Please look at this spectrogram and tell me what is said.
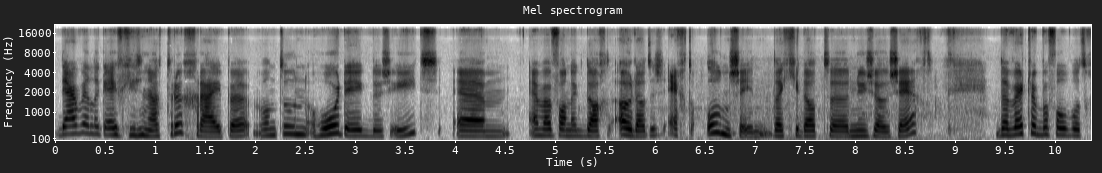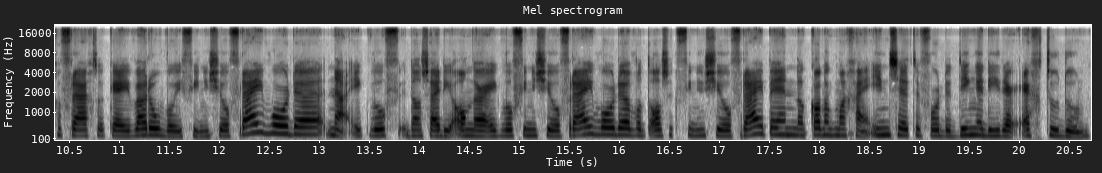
daar wil ik eventjes naar teruggrijpen, want toen hoorde ik dus iets. Um, en waarvan ik dacht, oh dat is echt onzin dat je dat uh, nu zo zegt. Dan werd er bijvoorbeeld gevraagd, oké, waarom wil je financieel vrij worden? Nou, ik wil, dan zei die ander, ik wil financieel vrij worden, want als ik financieel vrij ben, dan kan ik me gaan inzetten voor de dingen die er echt toe doen.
